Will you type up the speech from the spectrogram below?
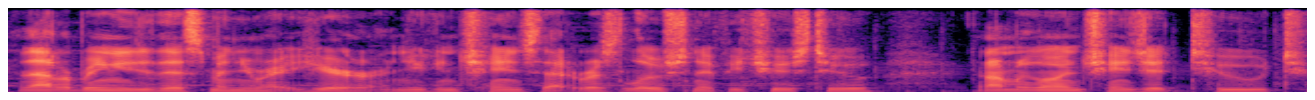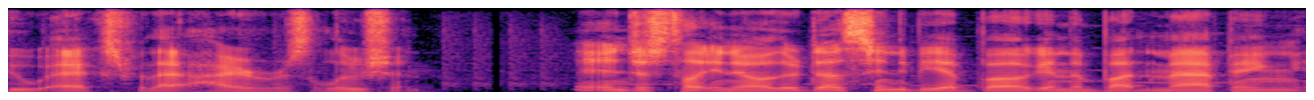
and that'll bring you to this menu right here, and you can change that resolution if you choose to, and I'm going to go ahead and change it to 2x for that higher resolution. And just to let you know, there does seem to be a bug in the button mapping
